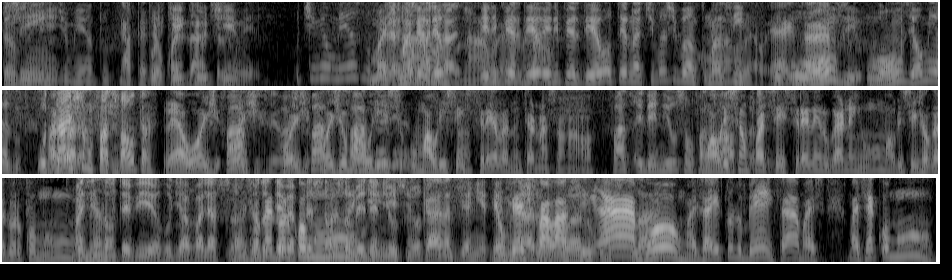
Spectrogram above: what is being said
tanto Sim. de rendimento. Ah, perdeu por que, que o qualidade, time. O time é o mesmo. Mas- mas ele perdeu. Não, ele, Léo, perdeu, não. ele perdeu alternativas de banco, mas Não, assim, Léo, o, é o exato. 11, o 11 é o mesmo. O Agora, Tyson faz falta? É, hoje, Faz. hoje, hoje, faz, hoje o faz. Maurício, o Maurício é estrela no Internacional. Faz, Edenilson O faz Maurício falta não pode ser também. estrela em lugar nenhum. O Maurício é jogador comum. Mas então teve erro de avaliação Mas quando jogador teve a pressão comum. sobre Edenilson e esses outros caras. Guerrinha, Eu vejo falar o assim, ah, bom, mas aí tudo bem, tá, mas, mas é comum.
